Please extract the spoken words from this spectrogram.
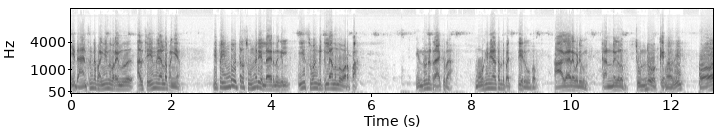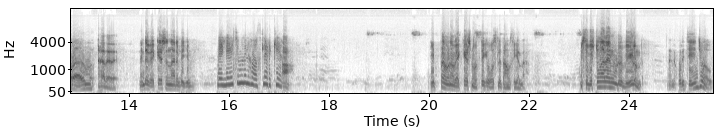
ഈ ഡാൻസിന്റെ ഭംഗി എന്ന് പറയുന്നത് അത് ചെയ്യുന്നയാളുടെ ഭംഗിയാണ്. ഇപ്പൊ ഇന്ദു ഇത്ര സുന്ദരി അല്ലായിരുന്നെങ്കിൽ ഈ സുഖം കിട്ടില്ല എന്നുള്ളത് ഉറപ്പാ. ഇന്ദുവിന്റെ ട്രാക്ക് ഇതാ. മോഹിനിയാട്ടത്തിന് പറ്റിയ രൂപം. ആകാരവടിവും കണ്ണുകളും ചുണ്ടും ഒക്കെ. മതി ഓവറാകുന്നു അതെ അതെ. നിന്റെ വെക്കേഷൻ ആരംഭിക്കും വെള്ളിയാഴ്ച മുതൽ ഹോസ്റ്റൽ ആ. ഇത്തവണ വെക്കേഷൻ ഒറ്റയ്ക്ക് ഹോസ്റ്റലിൽ താമസിക്കണ്ട. മിസ്റ്റർ വിഷ്ണുനാരായണനോട് ഒരു വീടുണ്ട്. നിനക്കൊരു ചേഞ്ചും ആവും.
